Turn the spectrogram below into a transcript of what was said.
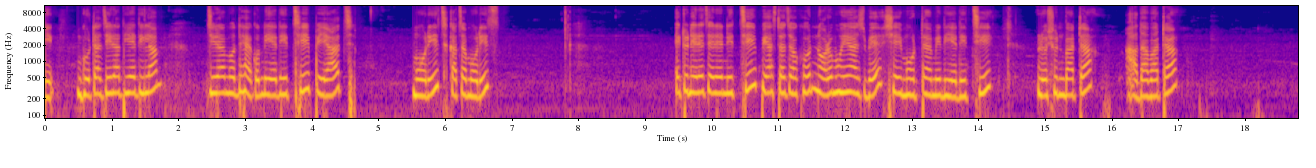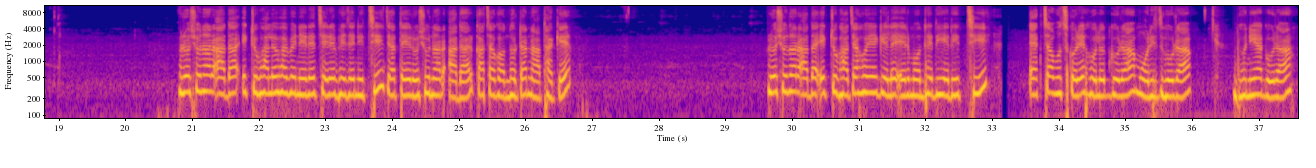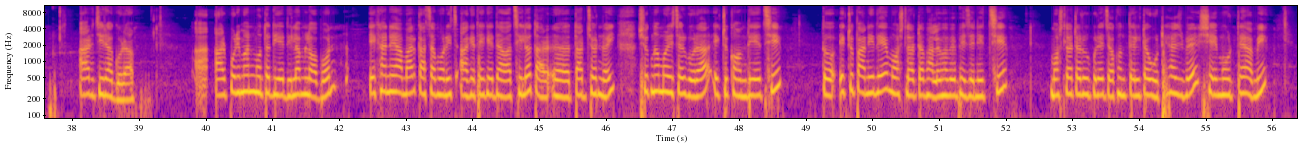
গোটা জিরা দিয়ে দিলাম। জিরার মধ্যে এখন দিয়ে দিচ্ছি পেঁয়াজ, মরিচ, কাঁচা মরিচ। একটু নেড়ে চেড়ে নিচ্ছি। পেঁয়াজটা যখন নরম হয়ে আসবে, সেই মুহূর্তে আমি দিয়ে দিচ্ছি রসুন বাটা, আদা বাটা রসুন আর আদা একটু ভালোভাবে নেড়ে চেড়ে ভেজে নিচ্ছি যাতে রসুন আর আদার কাঁচা গন্ধটা না থাকে। রসুন আর আদা একটু ভাজা হয়ে গেলে এর মধ্যে দিয়ে দিচ্ছি এক চামচ করে হলুদ গুঁড়া, মরিচ গুঁড়া, ধনিয়া গুঁড়া আর জিরা গুঁড়া। আর পরিমাণ মতো দিয়ে দিলাম লবণ। এখানে আমার কাঁচামরিচ আগে থেকে দেওয়া ছিল তার তার জন্যই। শুকনো মরিচের গুঁড়া একটু কম দিয়েছি। তো একটু পানি দিয়ে মশলাটা ভালোভাবে ভেজে নিচ্ছি। মশলাটার উপরে যখন তেলটা উঠে আসবে, সেই মুহূর্তে আমি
